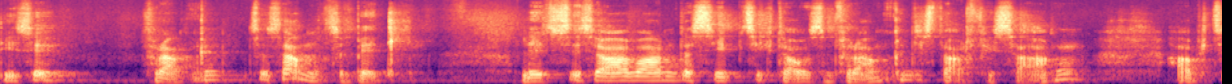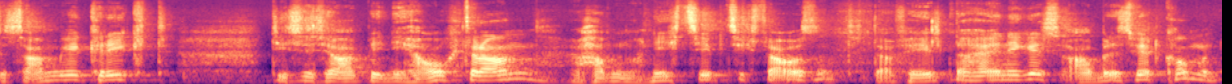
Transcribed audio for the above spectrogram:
diese Franken zusammenzubetteln. Letztes Jahr waren das 70.000 Franken, das darf ich sagen, habe ich zusammengekriegt. Dieses Jahr bin ich auch dran. Wir haben noch nicht 70.000, da fehlt noch einiges, aber es wird kommen.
